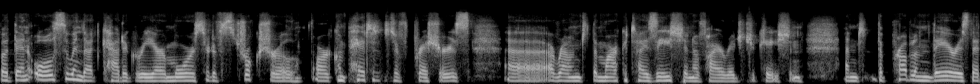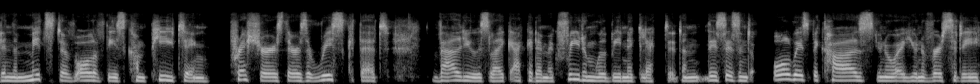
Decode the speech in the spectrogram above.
But then also in that category are more sort of structural or competitive pressures uh, around the marketization of higher education. And the problem there is that in the midst of all of these competing pressures, there's a risk that values like academic freedom will be neglected. And this isn't always because, you know, a university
